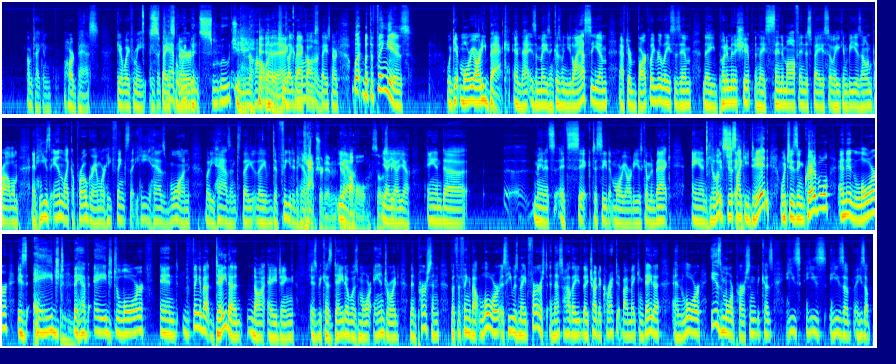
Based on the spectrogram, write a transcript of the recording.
I'm taking hard pass. Get away from me, he's like, space yeah, but nerd." we've been smooching in the Yeah, holodeck. she's like, Come "Back off, space nerd." But but the thing is, we get Moriarty back, and that is amazing because when you last see him after Barclay releases him, they put him in a ship and they send him off into space so he can be his own problem. And he's in like a program where he thinks that he has won, but he hasn't. They they've defeated him, captured him in a bubble, so to yeah, speak. yeah, yeah. And uh, uh, man, it's it's sick to see that Moriarty is coming back. And he looks It's- just like he did, which is incredible. And then Lore is aged. Mm. They have aged Lore. And the thing about Data not aging is because Data was more android than person. But the thing about Lore is he was made first, and that's how they, they tried to correct it by making Data. And Lore is more person because he's he's he's a he's a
